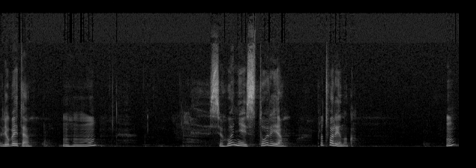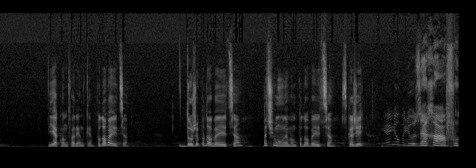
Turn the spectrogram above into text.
Любите? Угу. Сьогодні історія про тваринок. М? Як вам тваринки? Подобаються? Дуже подобаються. А чому вони вам подобаються? Скажіть. Я люблю загафу.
